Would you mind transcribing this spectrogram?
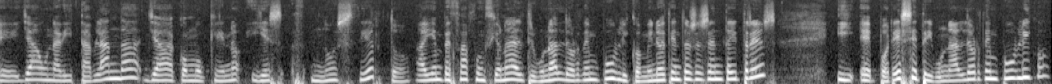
eh, ya una dicta blanda, ya como que no, y es, no es cierto. Ahí empezó a funcionar el Tribunal de Orden Público en 1963 y eh, por ese Tribunal de Orden Público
